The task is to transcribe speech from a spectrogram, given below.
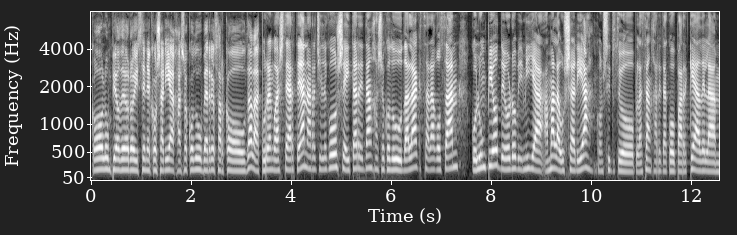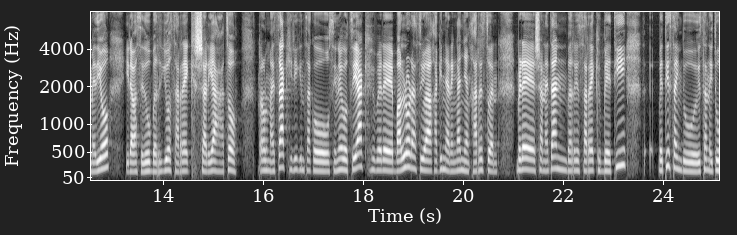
Kolumpio de oro izeneko saria jasoko du berriozarko udalak. Urrengo aste artean, arratxileko seitarretan jasoko du udalak zaragozan Kolumpio de oro 2000 amala usaria, konstituzio plazan jarritako parkea dela medio, irabazi du berriozarrek saria atzo. Raul Maizak, irigintzako zinegotziak, bere balorazioa jakinaren gainen jarri zuen, bere sanetan berriozarrek beti, beti zaindu izan ditu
